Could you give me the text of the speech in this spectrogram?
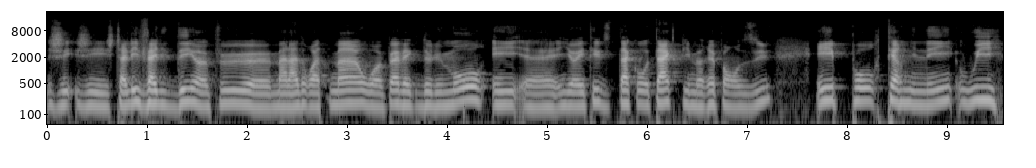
j'étais allée valider un peu euh, maladroitement ou un peu avec de l'humour et euh, il a été du tac au tac puis il m'a répondu. Et pour terminer, oui,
